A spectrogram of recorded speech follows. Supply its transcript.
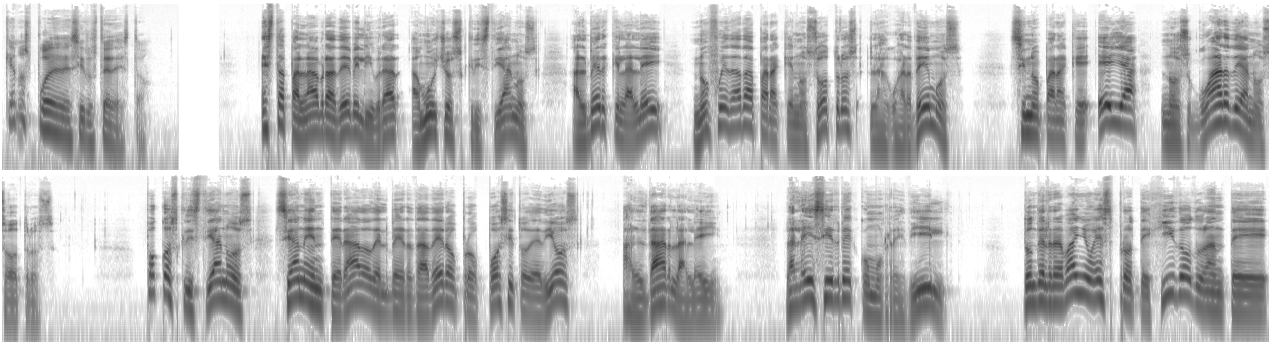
¿Qué nos puede decir usted esto? Esta palabra debe librar a muchos cristianos al ver que la ley no fue dada para que nosotros la guardemos, sino para que ella nos guarde a nosotros. Pocos cristianos se han enterado del verdadero propósito de Dios al dar la ley. La ley sirve como redil, donde el rebaño es protegido durante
